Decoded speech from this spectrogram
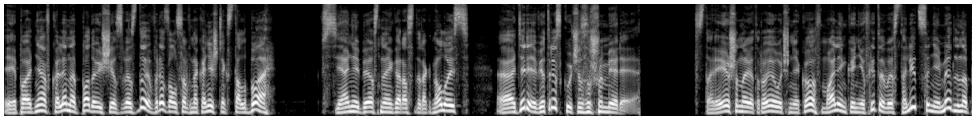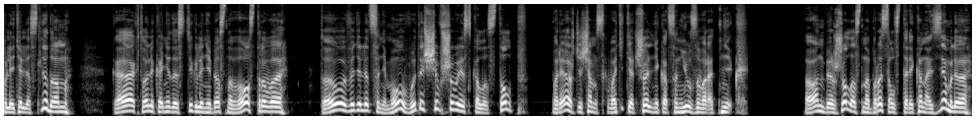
и, подняв колено падающей звезды, врезался в наконечник столба. Вся небесная гора содрогнулась, а деревья трескуче зашумели. Старейшина и трое учеников маленькой нефритовой столицы немедленно полетели следом. Как только они достигли Небесного острова, то увидели Цанему, вытащившего из скалы столб, прежде чем схватить отшельника Цанью за воротник. Он безжалостно бросил старика на землю,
